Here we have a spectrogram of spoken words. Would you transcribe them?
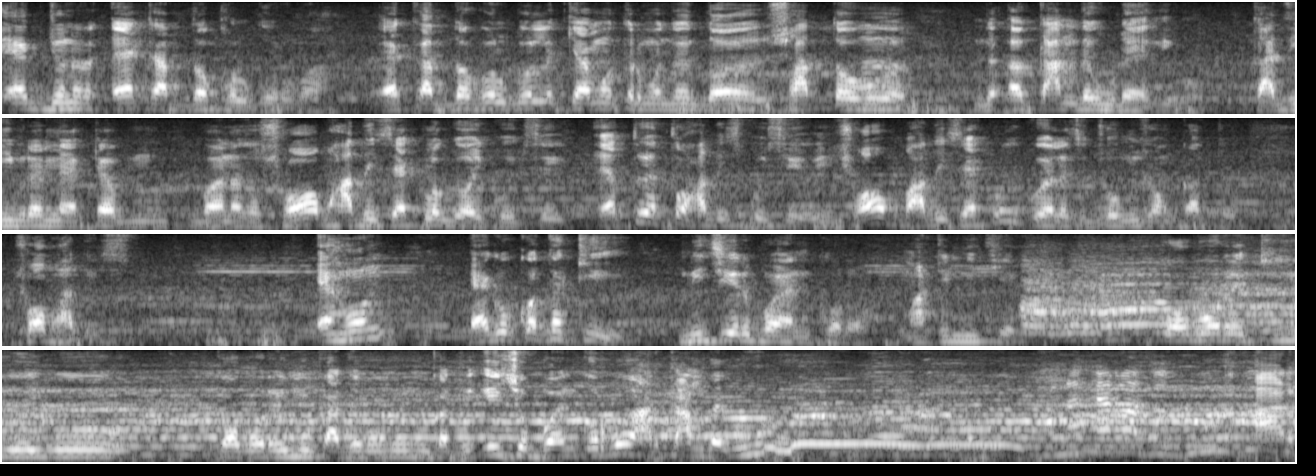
একজনের এক হাত দখল করবা। এক হাত দখল করলে কেমতের মধ্যে সাতটা ও- কান্দে উড়াই দিব। কাজী ইব্রাহিমের একটা বয়ান আছে সব হাদিস এক লগে ওই কইছে। এত এত হাদিস কইছে সব হাদিস এক লগে কয়েছে জমি সংক্রান্ত সব হাদিস। এখন এক কথা কি নিচের বয়ান করো মাটির নিচে কবরে কি হইব কবরে মুখা দেবো মুখা দেবো এইসব বয়ান করব আর মানে যে দূর আর-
